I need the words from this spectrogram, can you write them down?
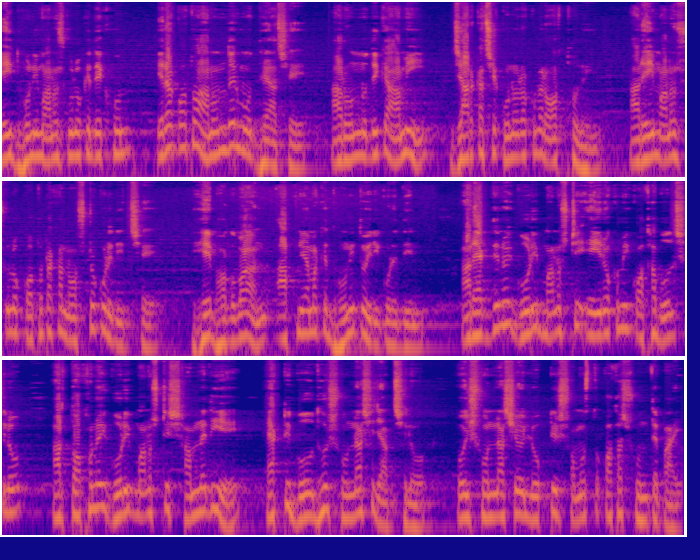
এই ধনী মানুষগুলোকে দেখুন, এরা কত আনন্দের মধ্যে আছে। আর অন্যদিকে আমি, যার কাছে কোনো রকমের অর্থ নেই। আর এই মানুষগুলো কত টাকা নষ্ট করে দিচ্ছে। হে ভগবান, আপনি আমাকে ধনী তৈরি করে দিন। আর একদিন ওই গরিব মানুষটি এই রকমই কথা বলছিল, আর তখন ওই গরিব মানুষটির সামনে দিয়ে একটি বৌদ্ধ সন্ন্যাসী যাচ্ছিল। ওই সন্ন্যাসী ওই লোকটির সমস্ত কথা শুনতে পায়।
